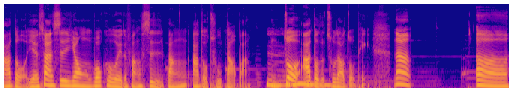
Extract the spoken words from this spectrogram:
Ado 也算是用 Vocaloid 的方式帮 Ado 出道吧，嗯，做 Ado 的出道作品。那呃。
